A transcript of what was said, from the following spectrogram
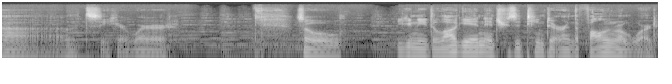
Uh, let's see here. Where. So you need to log in and choose a team to earn the following reward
